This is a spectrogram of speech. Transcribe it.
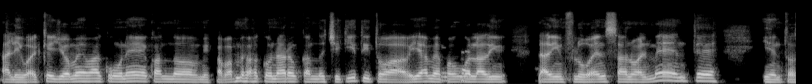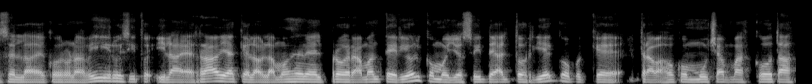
al igual que yo me vacuné cuando mis papás me vacunaron cuando chiquito y todavía me pongo la de, la de influenza anualmente y entonces la de coronavirus y, y, la de rabia, que lo hablamos en el programa anterior, como yo soy de alto riesgo porque trabajo con muchas mascotas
